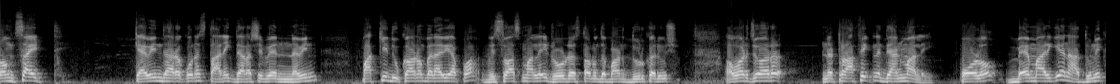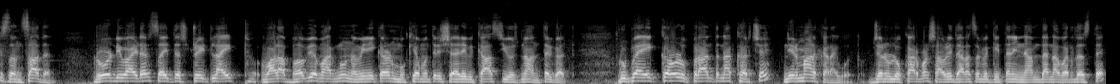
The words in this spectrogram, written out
રોંગ સાઇડથી કેવિન ધારકોને સ્થાનિક ધારાસભ્ય નવીન પાકી દુકાનો બનાવી આપવા વિશ્વાસમાં લઈ રોડ રસ્તાનું દબાણ દૂર કર્યું છે. અવરજવરના ટ્રાફિકને ધ્યાનમાં લઈ પોળો, બે માર્ગીય અને આધુનિક સંસાધન. રોડ ડિવાઈડર સહિત સ્ટ્રીટ લાઇટવાળા ભવ્ય માર્ગનું નવીનીકરણ મુખ્યમંત્રી શહેરી વિકાસ યોજના અંતર્ગત રૂપિયા એક કરોડ ઉપરાંતના ખર્ચે નિર્માણ કરાયું હતું. જેનું લોકાર્પણ સાવલી ધારાસભ્ય કેતન ઇનામદારના વરદસ્તે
